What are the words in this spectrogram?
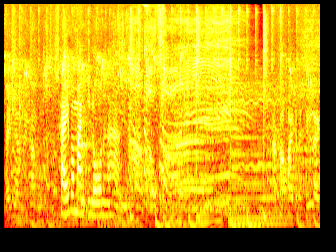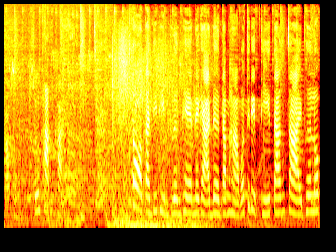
ใช้เยอะไหมครับใช้ประมาณกิโลนึงอะค่ะ แล้วต่อไปจะไปซื้ออะไรครับผม ซื้อผักค่ะต่อกันที่ทีมเครื่องเทศนะคะ เดินตามหาวัตถุดิบที่ตั้งใจเพื่อลบ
